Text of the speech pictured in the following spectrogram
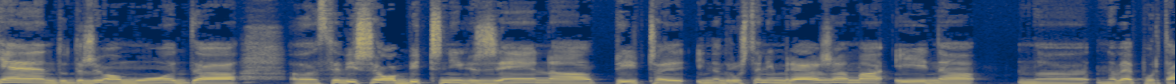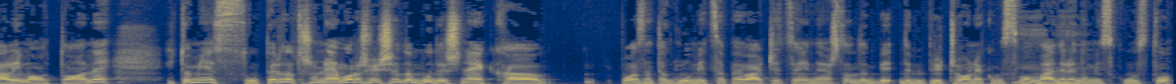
hand, održiva moda, sve više običnih žena priča i na društvenim mrežama i na na, na web portalima o tome i to mi je super zato što ne moraš više da budeš neka poznata glumica, pevačica i nešto da bi, da bi pričao o nekom svom mm -hmm. vanrednom iskustvu,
